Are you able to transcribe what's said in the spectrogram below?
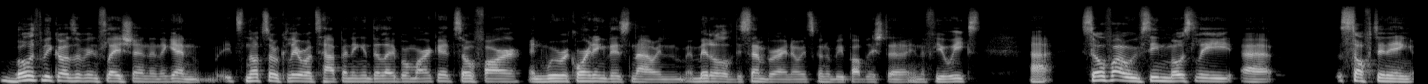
both because of inflation. And again, it's not so clear what's happening in the labor market so far. And we're recording this now in the middle of December. I know it's going to be published uh, in a few weeks. Uh, so far, we've seen mostly uh, softening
